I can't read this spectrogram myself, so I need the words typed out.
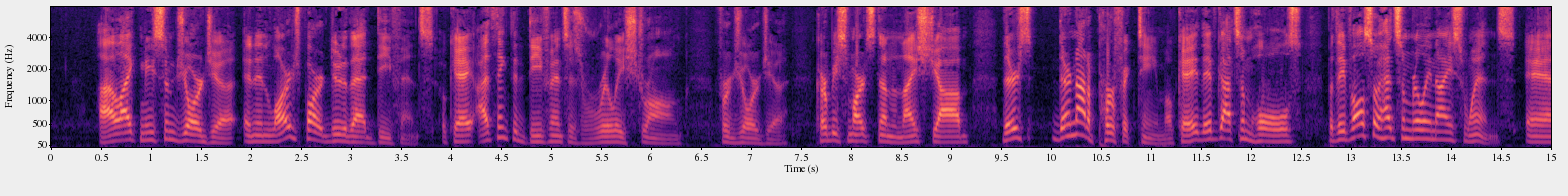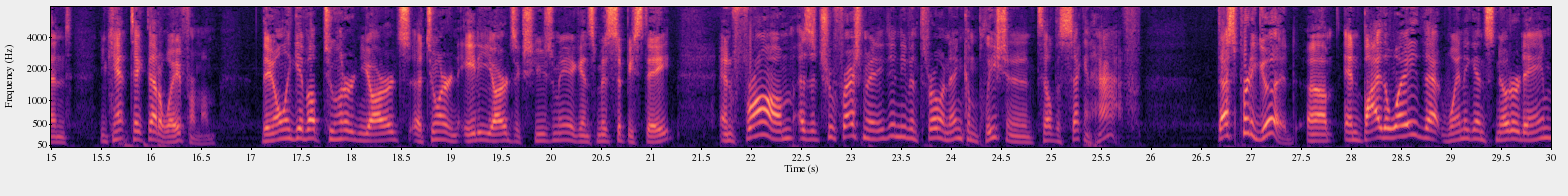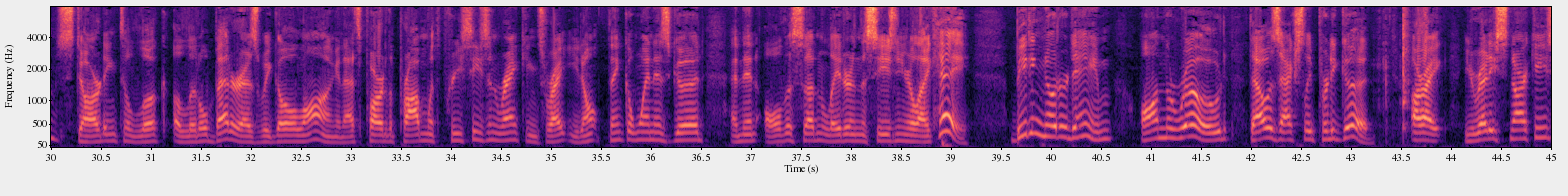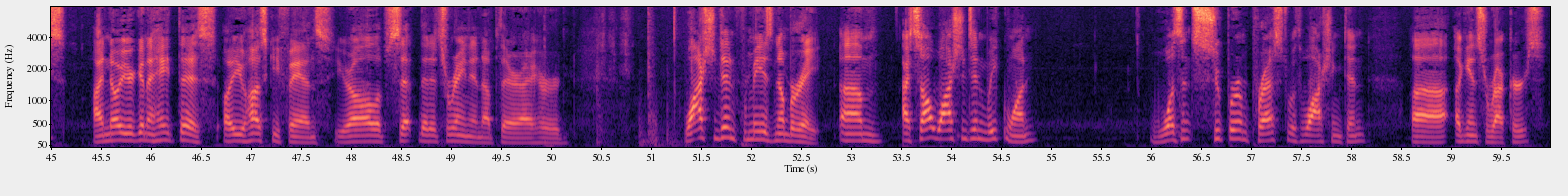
I like me some Georgia, and in large part due to that defense. Okay, I think the defense is really strong for Georgia. Kirby Smart's done a nice job. There's they're not a perfect team. Okay, they've got some holes, but they've also had some really nice wins, and you can't take that away from them. They only give up 200 yards, uh, 280 yards, excuse me, against Mississippi State. And Fromm, as a true freshman, he didn't even throw an incompletion until the second half. That's pretty good. Um, and by the way, that win against Notre Dame starting to look a little better as we go along. And that's part of the problem with preseason rankings, right? You don't think a win is good, and then all of a sudden later in the season, you're like, hey, beating Notre Dame on the road, that was actually pretty good. All right, you ready, Snarkies? I know you're going to hate this. All you Husky fans, you're all upset that it's raining up there, I heard. Washington for me is number eight. Um, I saw Washington week one wasn't super impressed with Washington uh, against Rutgers.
